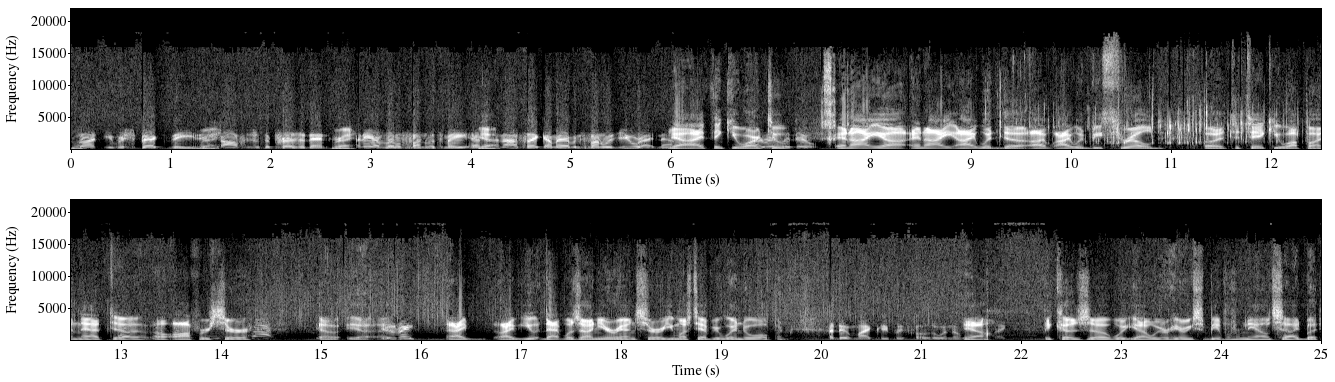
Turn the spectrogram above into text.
but you respect the, Right. the office of the president, Right. and you have a little fun with me, and, Yeah. and I think I'm having fun with you right now. Yeah, I think you are I really too. do. And I uh, and I I would uh, I I would be thrilled uh, to take you up on that uh, uh, offer, sir. Uh, Excuse me. I I you that was on your end, sir. You must have your window open. I do. Mike, could you please close the window? Yeah. Because uh, we yeah we were hearing some people from the outside. But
